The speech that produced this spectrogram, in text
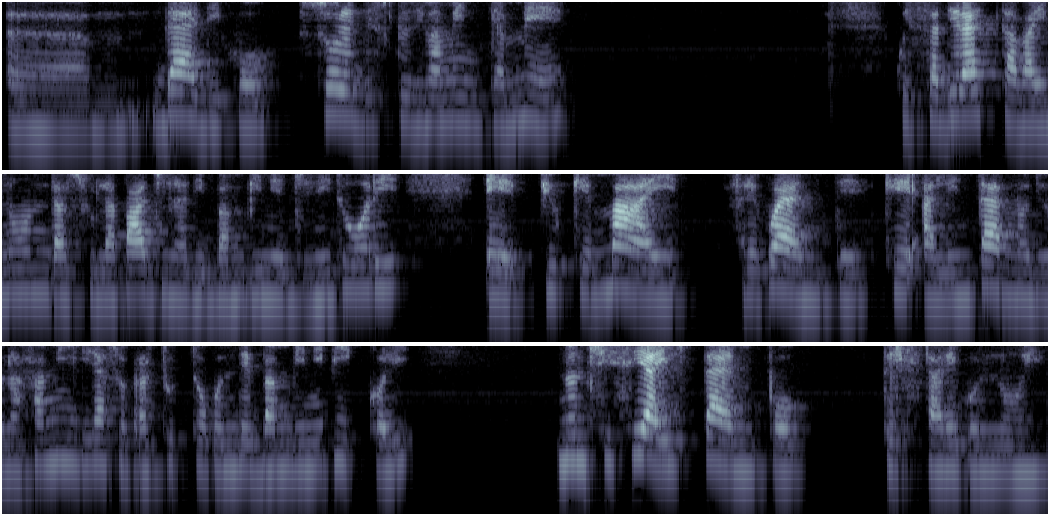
eh, dedico solo ed esclusivamente a me? Questa diretta va in onda sulla pagina di bambini e genitori e più che mai frequente che all'interno di una famiglia, soprattutto con dei bambini piccoli, non ci sia il tempo per stare con noi.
